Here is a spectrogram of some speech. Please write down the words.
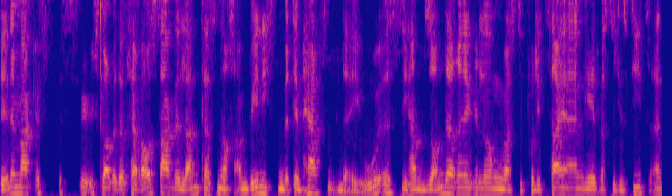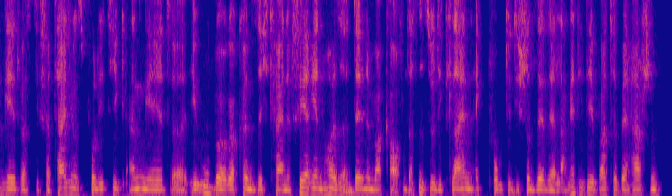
Dänemark ist, ist, ich glaube, das herausragende Land, das noch am wenigsten mit dem Herzen in der EU ist. Sie haben Sonderregelungen, was die Polizei angeht, was die Justiz angeht, was die Verteidigungspolitik angeht. Äh, EU-Bürger können sich keine Ferienhäuser in Dänemark kaufen. Das sind so die kleinen Eckpunkte, die schon sehr, sehr lange die Debatte beherrschen.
